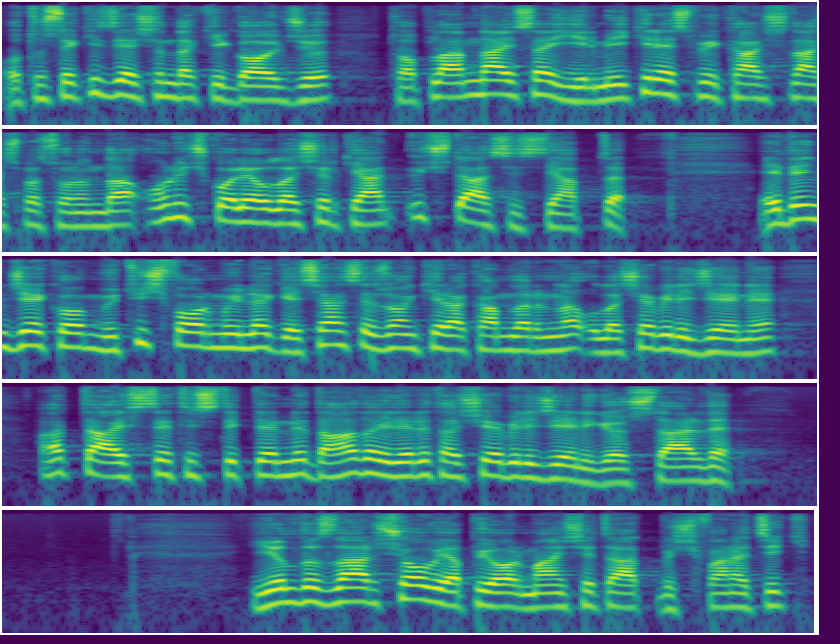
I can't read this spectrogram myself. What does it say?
38 yaşındaki golcü toplamda ise 22 resmi karşılaşma sonunda 13 gole ulaşırken 3 de asist yaptı. Edin Dzeko müthiş formuyla geçen sezonki rakamlarına ulaşabileceğini hatta istatistiklerini daha da ileri taşıyabileceğini gösterdi. Yıldızlar şov yapıyor manşeti atmış fanatik.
